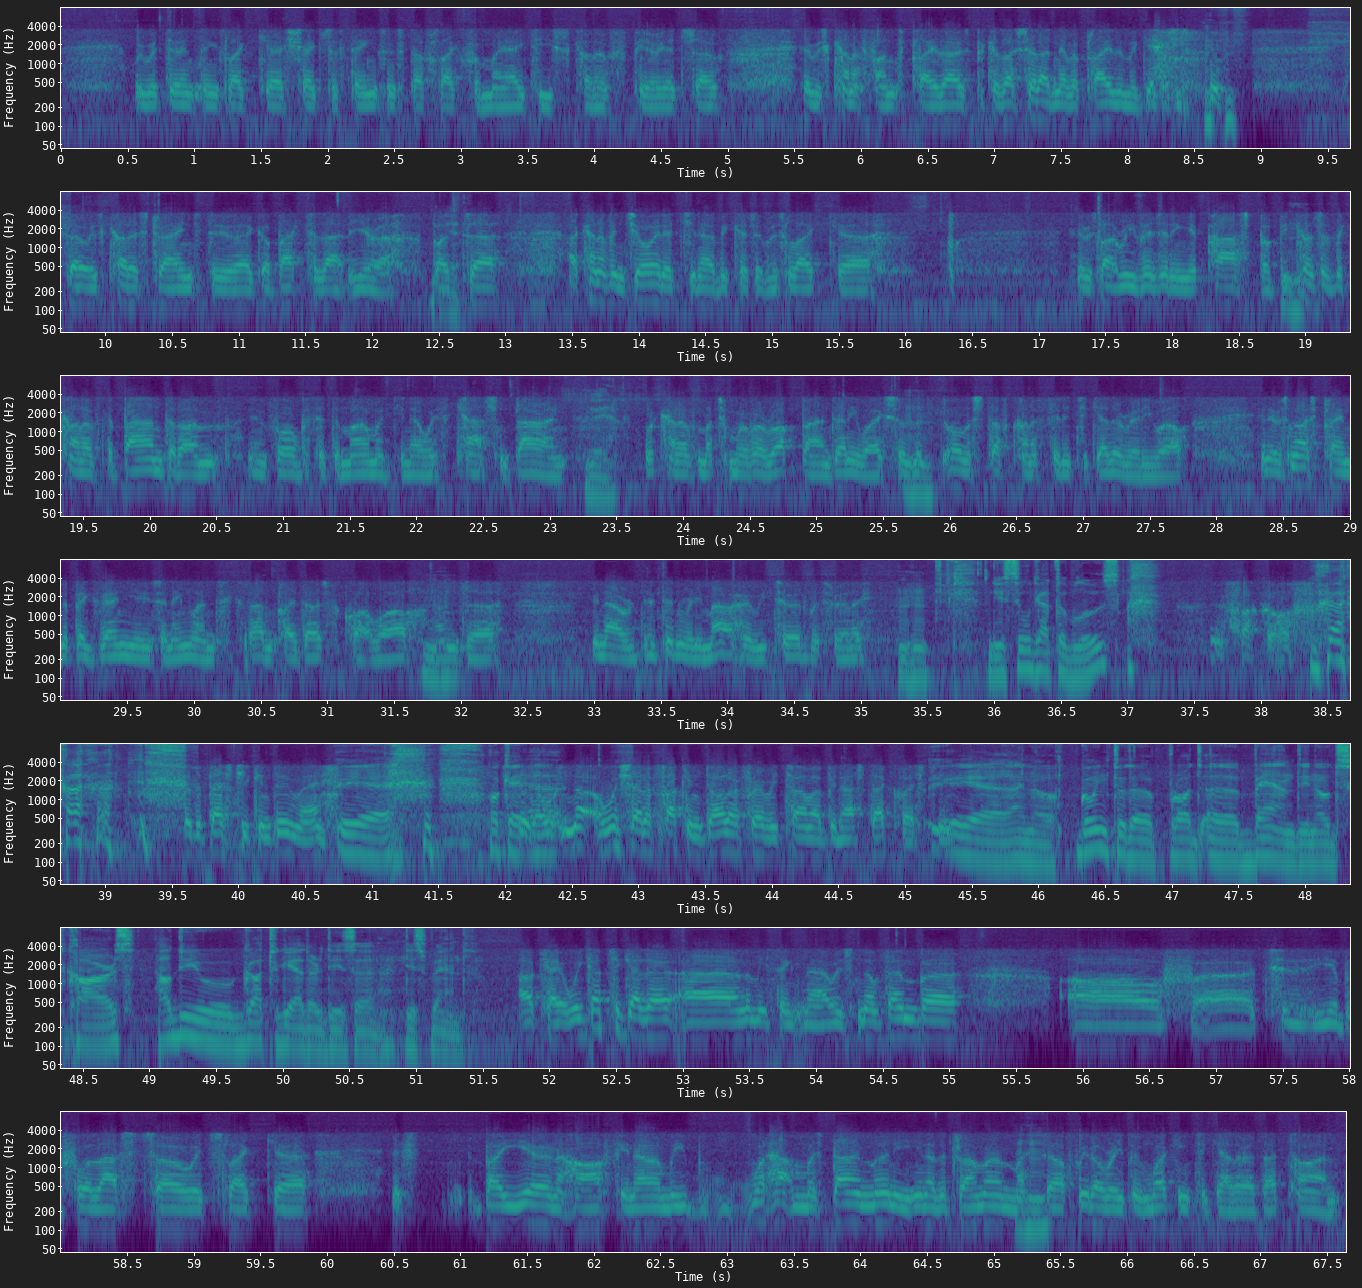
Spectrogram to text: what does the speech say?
we were doing things like uh, Shapes of Things and stuff like from my '80s kind of period. So it was kind of fun to play those because I said I'd never play them again. so it was kind of strange to uh, go back to that era, but Yeah. uh, I kind of enjoyed it. You know, because it was like. Uh, it was like revisiting your past, but because of the kind of the band that I'm involved with at the moment, you know, with Cass and Darren, Yeah. we're kind of much more of a rock band anyway, so the, all the stuff kind of fitted together really well. And it was nice playing the big venues in England because I hadn't played those for quite a while, and uh, you know, it didn't really matter who we toured with really. Do you still got the blues? Fuck off. but the best you can do, man. yeah. okay. I- Uh, no, I wish I had a fucking dollar for every time I've been asked that question. yeah, I know. Going to the prod, uh, band, you know, the Scars. How do you got together this uh, this band? Okay, we got together. Uh, let me think now. It was November of uh, two, the year before last, so it's like uh, it's about a year and a half, you know. And we, what happened was Darren Mooney, you know, the drummer, and myself, we'd already been working together at that time,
